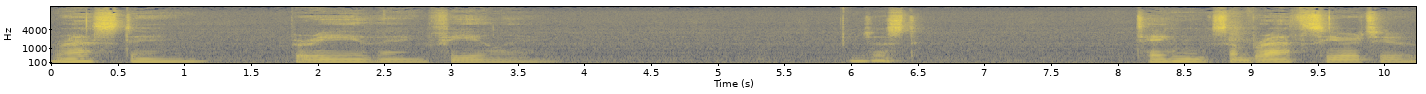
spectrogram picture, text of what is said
Resting, breathing, feeling, and just taking some breaths here to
